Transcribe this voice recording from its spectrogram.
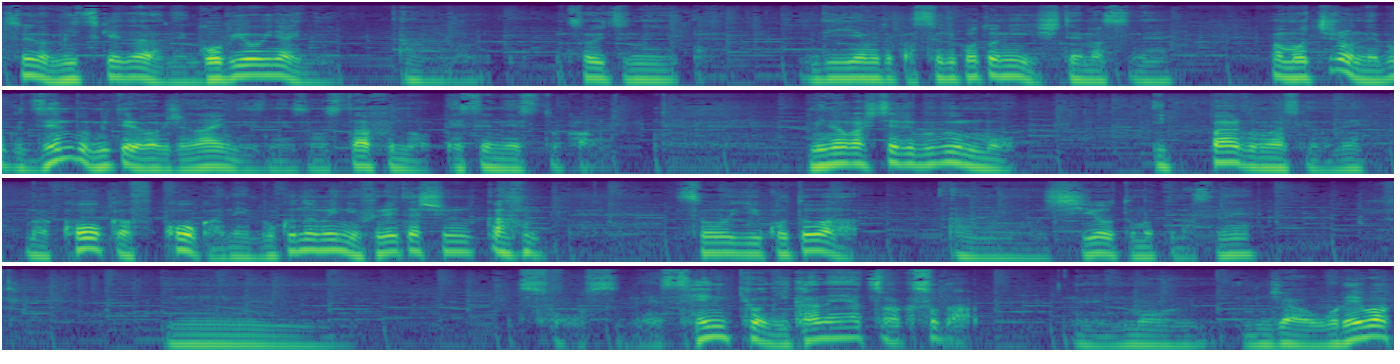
そういうのを見つけたらね5秒以内にあのそいつに DM とかすることにしてますね。まあ、もちろんね僕全部見てるわけじゃないんですね。そのスタッフの SNS とか。見逃してる部分もいっぱいあると思いますけどね。まあ効果不効果ね。僕の目に触れた瞬間 そういうことはあのしようと思ってますね。うんそうっすね。選挙に行かねえやつはクソだ、ね、もうじゃあ俺は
